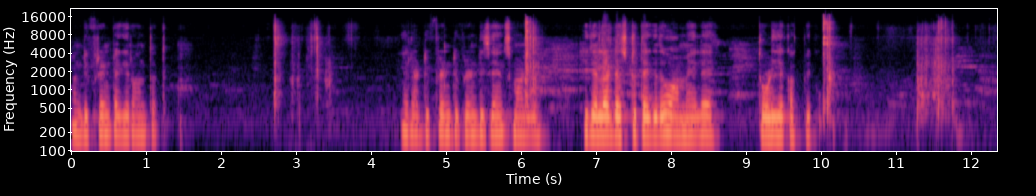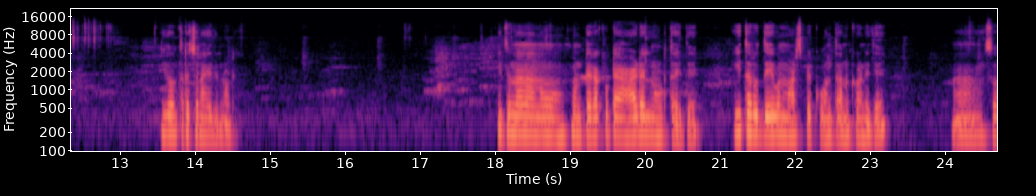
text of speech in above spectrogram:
ಡಿಫ್ರೆಂಟ್ ಅಂಥದ್ದು ಎಲ್ಲ ಡಿಫ್ರೆಂಟ್ ಡಿಫ್ರೆಂಟ್ ಡಿಸೈನ್ಸ್ ಮಾಡಿದ್ದೀನಿ. ಇದೆಲ್ಲ ಡಸ್ಟ್ ತೆಗೆದು ಆಮೇಲೆ ತೊಳಿಯಕ್ಕೆ ಹಾಕ್ಬೇಕು. ಇದೊಂಥರ ಚೆನ್ನಾಗಿದೆ ನೋಡಿ. ಇದನ್ನು ನಾನು ಒಂದು ಟೆರಾಕುಟ ಆ್ಯಡಲ್ಲಿ ನೋಡ್ತಾ ಇದ್ದೆ. ಈ ಥರದ್ದೇ ಒಂದು ಮಾಡಿಸ್ಬೇಕು ಅಂತ ಅಂದ್ಕೊಂಡಿದ್ದೆ ಸೊ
